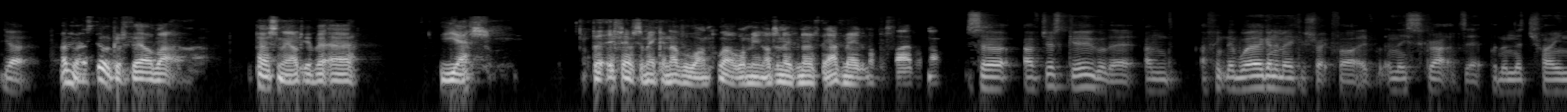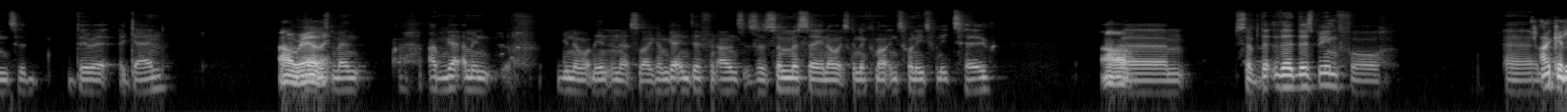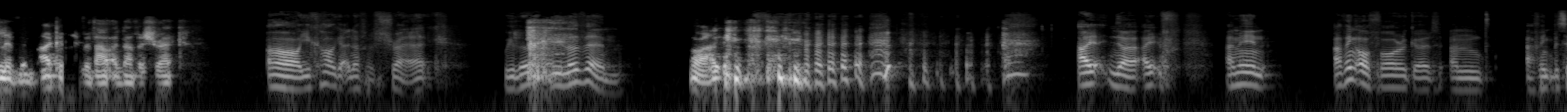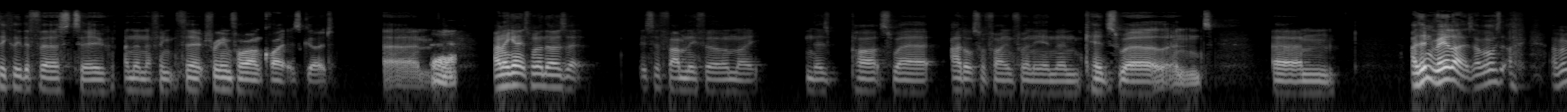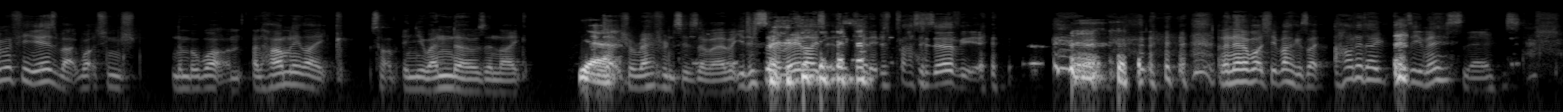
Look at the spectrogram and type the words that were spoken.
yeah. I don't know. It's still a good film, but personally, I'd give it a yes. But if they were to make another one, well, I mean, I don't even know if they have made another five or not. So I've just googled it, and I think they were going to make a Shrek Five, and they scrapped it. But then they're trying to do it again. Oh, really? Meant. I'm get. I mean, you know what the internet's like. I'm getting different answers. So some are saying, "Oh, it's going to come out in 2022." Oh, Um, so th- th- there's been four. Um, I could live. With, I could live without another Shrek. Oh, you can't get enough of Shrek. We love. we love him. All right. I no, I, I mean, I think all four are good, and I think particularly the first two, and then I think th- three and four aren't quite as good. Um, yeah. and again, it's one of those that it's a family film. Like, and there's parts where adults will find funny, and then kids will. And um, I didn't realize I. I remember a few years back watching sh- number one, and how many like sort of innuendos and like Yeah. sexual references there were, but you just don't realise it as a kid. It just passes over you. and then I watched it back. It's like, how did I bloody miss this?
